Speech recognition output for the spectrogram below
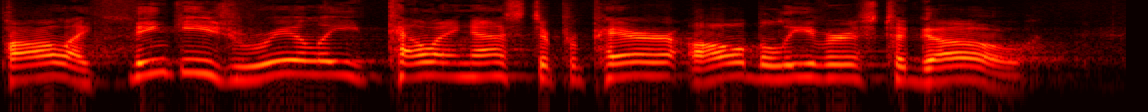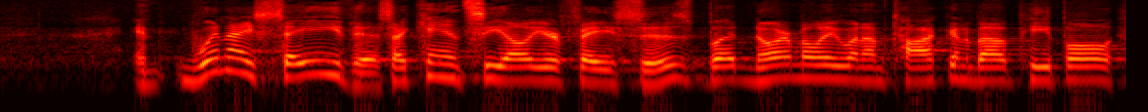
Paul, I think he's really telling us to prepare all believers to go. And when I say this, I can't see all your faces, but normally when I'm talking about people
